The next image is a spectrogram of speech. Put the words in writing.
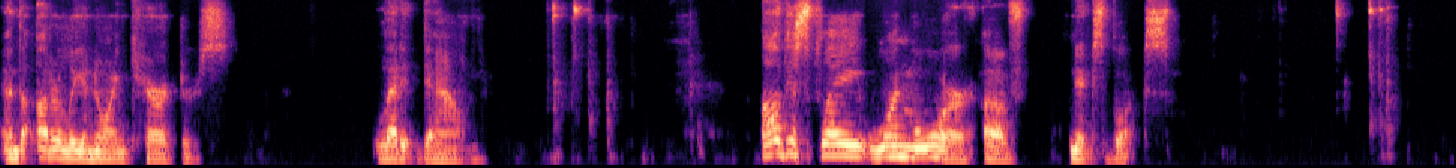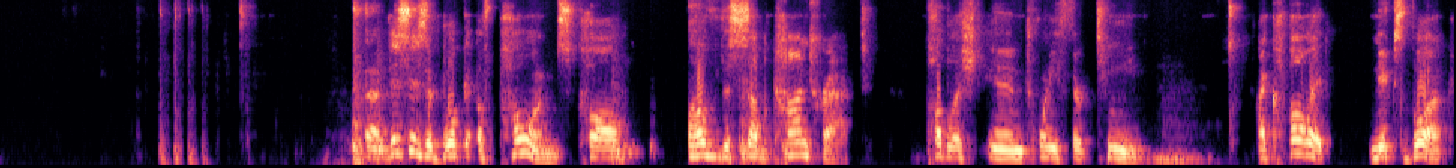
and the utterly annoying characters let it down. I'll display one more of Nick's books. Uh, this is a book of poems called Of the Subcontract, published in 2013. I call it Nick's book,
